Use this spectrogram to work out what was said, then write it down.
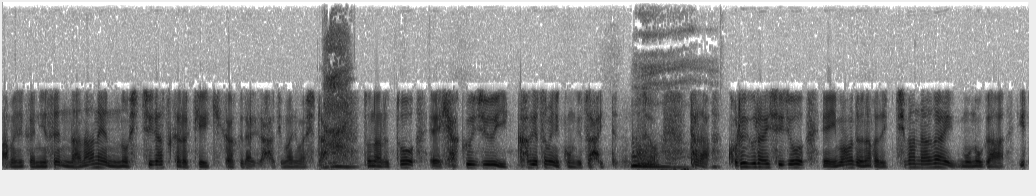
アメリカ2007年の7月から景気拡大が始まりました。はい、となると、えー、111か月目に今月入ってるんですよ。ただ、これぐらい市場、えー、今までの中で一番長いものがいつ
